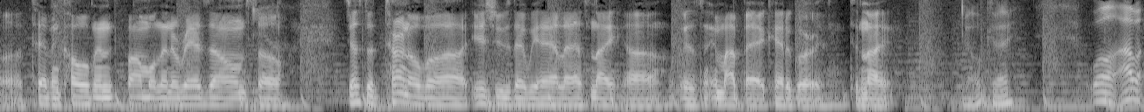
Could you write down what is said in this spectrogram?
uh, Tevin Coleman fumble in the red zone. So. Just the turnover uh, issues that we had last night is in my bad category tonight. Okay. Well, I,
